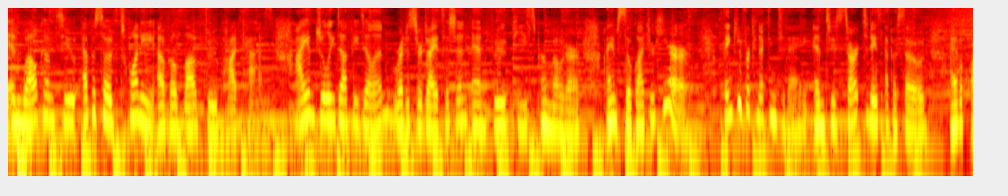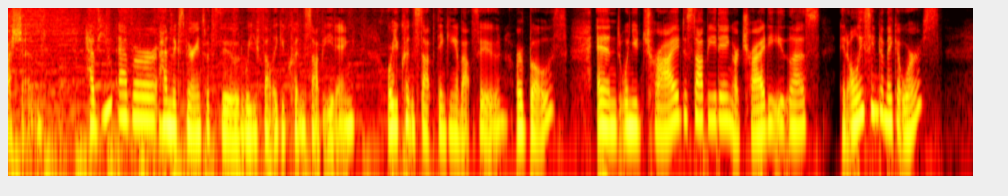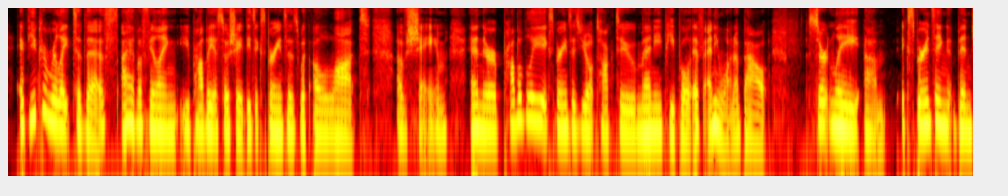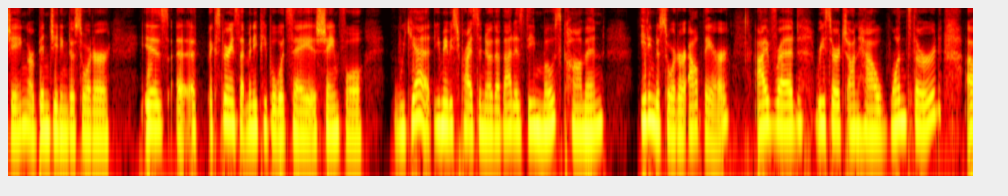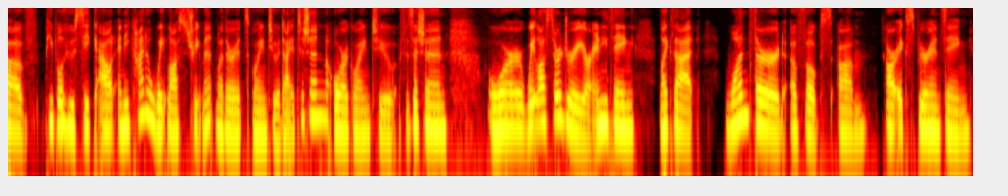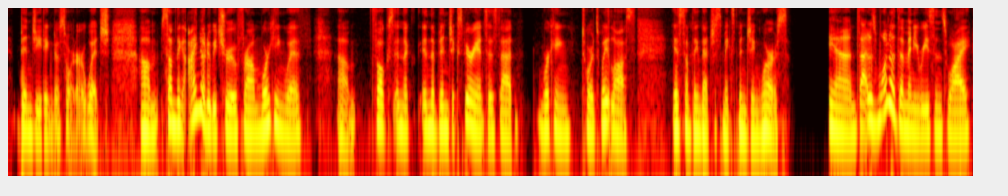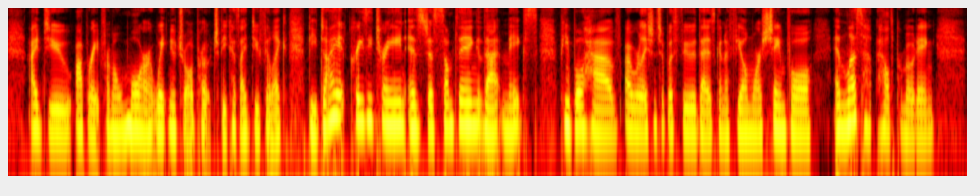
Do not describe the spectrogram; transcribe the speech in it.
And welcome to episode 20 of the Love Food Podcast. I am Julie Duffy Dillon, registered dietitian and food peace promoter. I am so glad you're here. Thank you for connecting today. And to start today's episode, I have a question. Have you ever had an experience with food where you felt like you couldn't stop eating? Or you couldn't stop thinking about food, or both. And when you tried to stop eating or tried to eat less, it only seemed to make it worse? If you can relate to this, I have a feeling you probably associate these experiences with a lot of shame. And there are probably experiences you don't talk to many people, if anyone, about. Certainly, um, experiencing binging or binge eating disorder is an experience that many people would say is shameful. Yet, you may be surprised to know that that is the most common eating disorder out there. I've read research on how one third of people who seek out any kind of weight loss treatment, whether it's going to a dietitian or going to a physician or weight loss surgery or anything like that, one third of folks um, are experiencing binge eating disorder, which um, something I know to be true from working with um, folks in the in the binge experience is that working towards weight loss is something that just makes binging worse. And that is one of the many reasons why I do operate from a more weight neutral approach because I do feel like the diet crazy train is just something that makes people have a relationship with food that is going to feel more shameful and less health promoting.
